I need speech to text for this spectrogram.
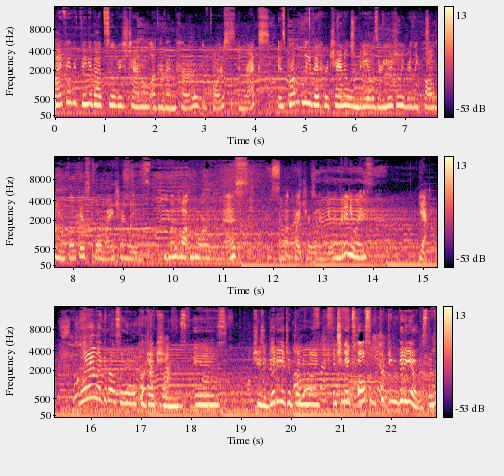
My favorite thing about Silver's channel, other than her, of course, and Rex, is probably that her channel and videos are usually really quality and focused, while my channel is a lot more of a mess. I'm not quite sure what I'm doing, but anyways, yeah. What I like about Silverwolf Productions is she's a good YouTube friend of mine, and she makes awesome freaking videos. They're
